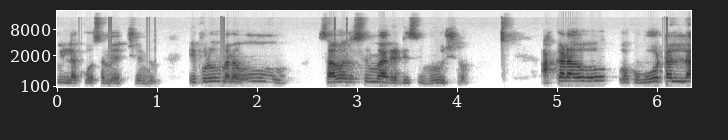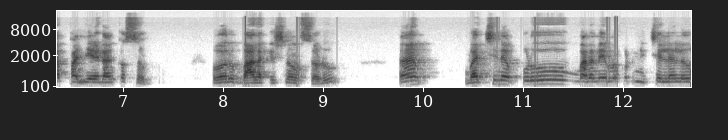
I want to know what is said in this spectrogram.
పిల్ల కోసమే వచ్చిండు. ఇప్పుడు మనము సమరసింహారెడ్డి సినిమా చూసినాం. అక్కడ ఒక హోటల్లా పనిచేయడానికి వస్తాడు. ఎవరు? బాలకృష్ణ వస్తాడు. ఆ వచ్చినప్పుడు మనం ఏమనుకుంటాం నీ చెల్లెలు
